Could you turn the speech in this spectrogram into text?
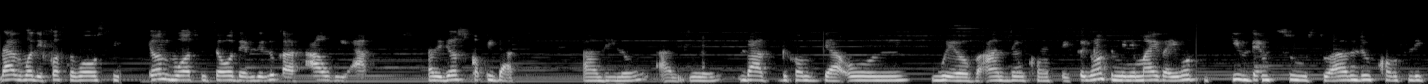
That's what they first of all see. Beyond what we tell them, they look at how we act and they just copy that. And you know, and you know, that becomes their own way of handling conflict. So you want to minimize that, you want to give them tools to handle conflict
